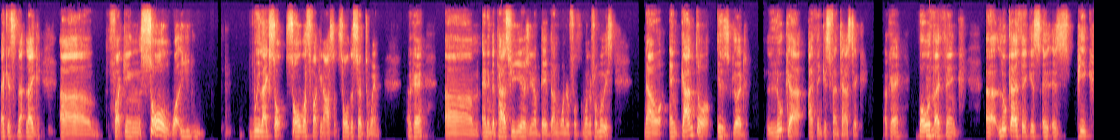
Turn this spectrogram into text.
Like it's not like uh fucking Soul. What you we like Soul. Soul was fucking awesome. Soul deserved to win. Okay. Um, and in the past few years, you know, they've done wonderful, wonderful movies. Now, Encanto is good. Luca, I think, is fantastic. Okay. Both, I think, uh, Luca, I think, is, is is peak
